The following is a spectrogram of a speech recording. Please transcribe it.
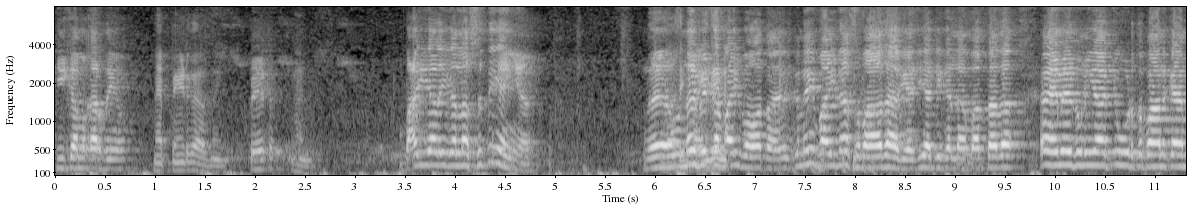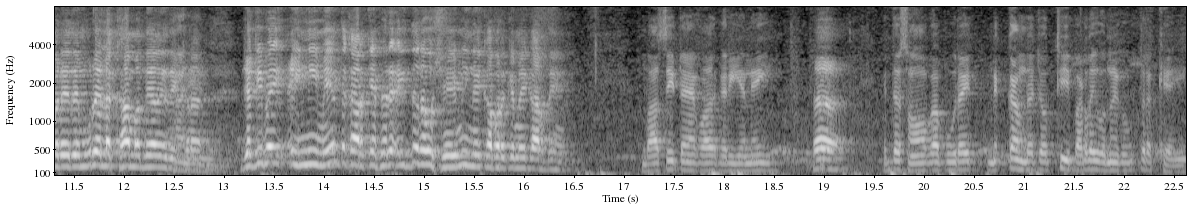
ਕੀ ਕੰਮ ਕਰਦੇ ਹੋ? ਮੈਂ ਪੇਂਟ ਕਰਦਾ ਜੀ। ਪੇਟ? ਹਾਂਜੀ। ਬਾਈ ਵਾਲੀ ਗੱਲਾਂ ਸਿੱਧੀਆਂ ਆਈਆਂ ਨਹੀਂ ਉਹਨੇ ਫਿਕਰ ਬਾਈ ਬਹੁਤ ਆ। ਕਿ ਨਹੀਂ ਬਾਈ ਦਾ ਸਵਾਦ ਆ ਗਿਆ ਜੀ ਅੱਜ ਗੱਲਾਂ ਬਾਤਾਂ ਦਾ। ਐਵੇਂ ਦੁਨੀਆ ਝੂਠ ਤਪਾਨ ਕੈਮਰੇ ਦੇ ਮੂਹਰੇ ਲੱਖਾਂ ਬੰਦਿਆਂ ਨੇ ਦੇਖਣਾ। ਜੱਗੀ ਬਾਈ ਇੰਨੀ ਮਿਹਨਤ ਕਰਕੇ ਫਿਰ ਇੱਧਰ ਉਹ 6 ਮਹੀਨੇ ਕਵਰ ਕਿਵੇਂ ਕਰਦੇ ਆ? ਬਸ ਹੀ ਟਾਈਮ ਪਾਸ ਕਰੀ ਜਾਂਦੇ ਜੀ। ਹਾਂ। ਇੱਧਰ ਸੌਂਕ ਆ ਪੂਰਾ ਹੀ ਨਿੱਕਾ ਹੁੰਦਾ ਚੌਥੀ ਪੜ੍ਹਦੇ ਹੀ ਕਬੂਤਰ ਰੱਖਿਆ ਜੀ।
